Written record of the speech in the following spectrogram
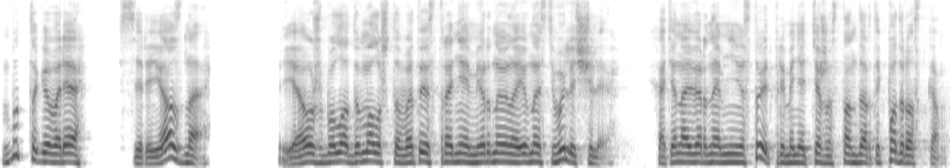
будто говоря «Серьёзно?» «Я уж было думал, что в этой стране мирную наивность вылечили». Хотя, наверное, мне не стоит применять те же стандарты к подросткам.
